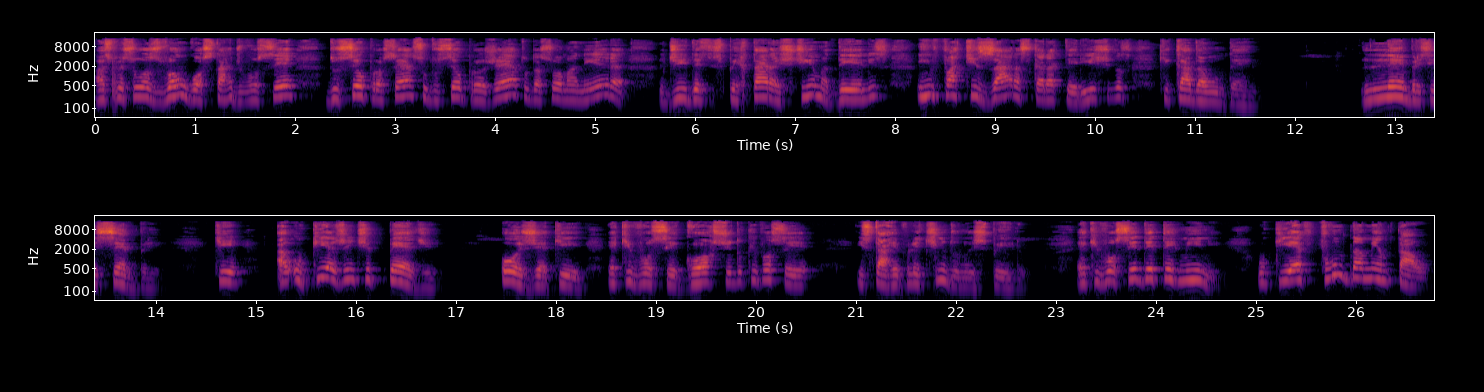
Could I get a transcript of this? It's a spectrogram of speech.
as pessoas vão gostar de você, do seu processo, do seu projeto, da sua maneira de despertar a estima deles, enfatizar as características que cada um tem. Lembre-se sempre que o que a gente pede hoje aqui é que você goste do que você está refletindo no espelho. É que você determine o que é fundamental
